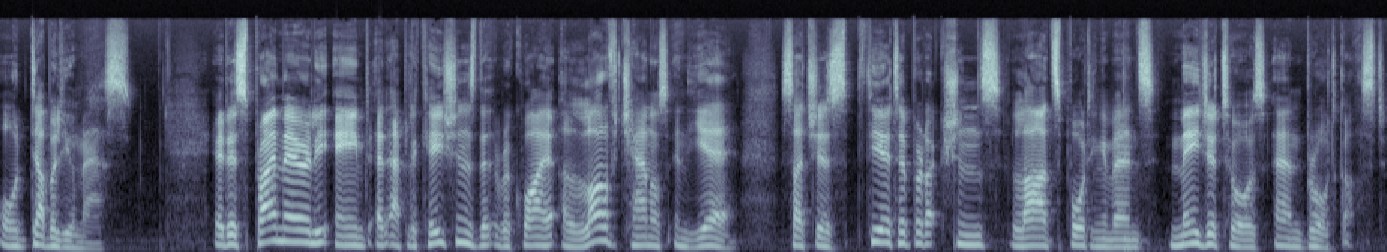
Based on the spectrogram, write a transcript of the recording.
or WMAS. It is primarily aimed at applications that require a lot of channels in the air, such as theater productions, large sporting events, major tours, and broadcast.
